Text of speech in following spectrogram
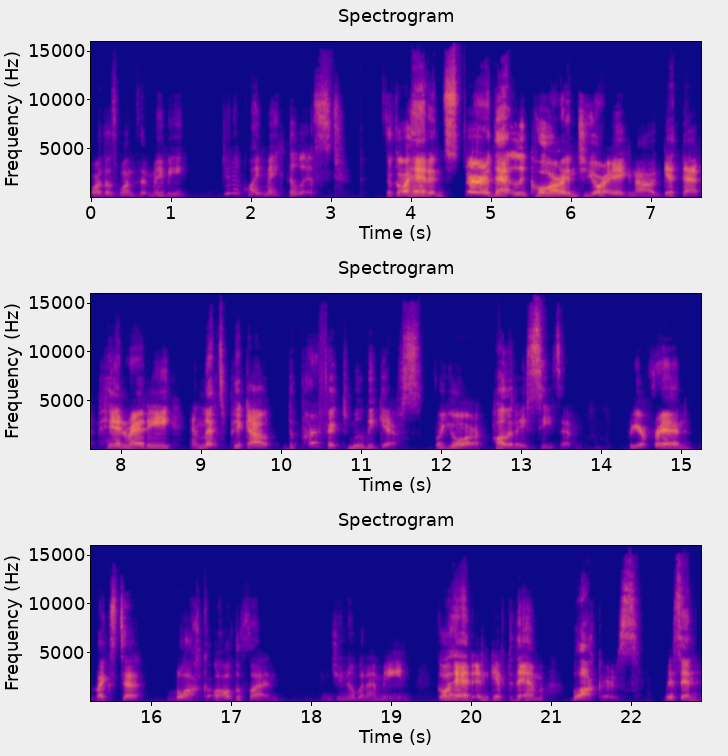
or those ones that maybe didn't quite make the list. So go ahead and stir that liqueur into your eggnog, get that pen ready, and let's pick out the perfect movie gifts for your holiday season. For your friend who likes to block all the fun, you know what I mean. Go ahead and gift them blockers. Listen,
